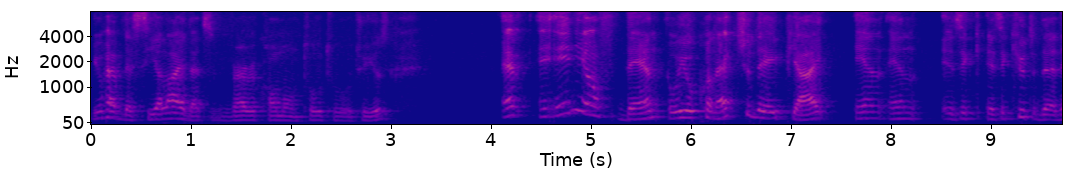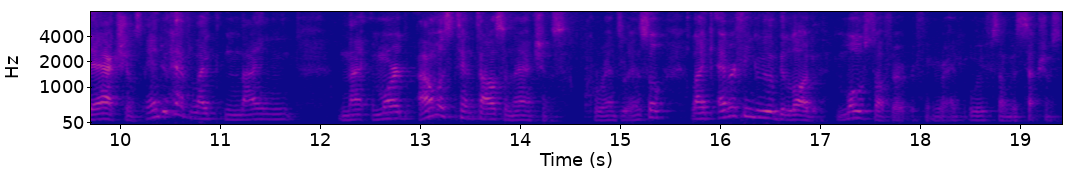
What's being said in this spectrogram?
you have the CLI, that's very common tool to, to use any of them will connect to the API and, and exec execute the, the actions. And you have like nine, nine more, almost 10,000 actions currently. And so like everything will be logged, most of everything, right? With some exceptions.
